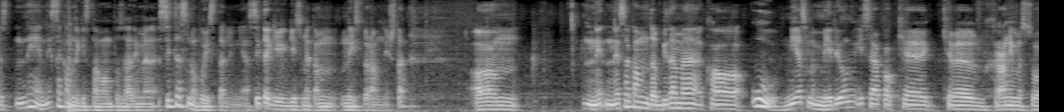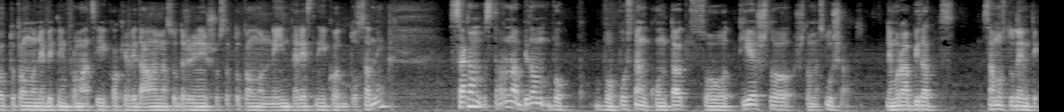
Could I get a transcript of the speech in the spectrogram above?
Тоест, не, не сакам да ги ставам позади мене. Сите сме во иста линија, сите ги, ги сметам на исто рамниште. Ам, не, не сакам да бидеме као, у, ние сме медиум и сега како ќе ќе ве храниме со тотално небитни информации, како ќе ви даваме содржини што се тотално неинтересни и као досадни. Сакам стварно да бидам во во постојан контакт со тие што што ме слушаат. Не мора да бидат само студенти.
